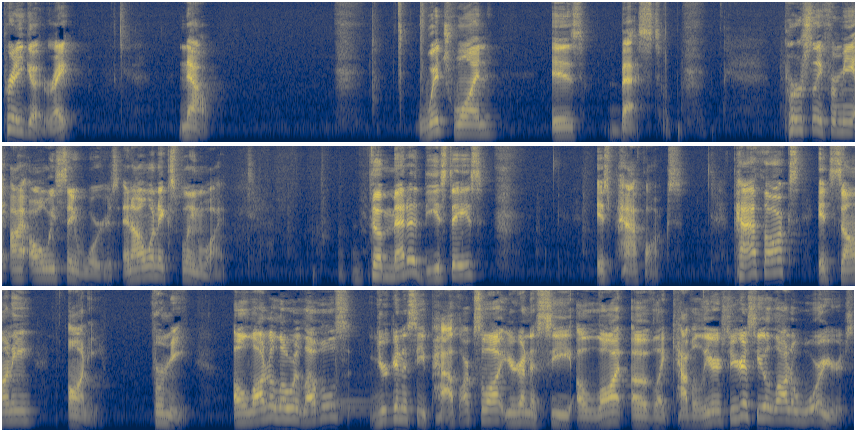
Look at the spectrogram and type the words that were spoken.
pretty good, right? Now, which one is best? Personally, for me, I always say Warriors, and I want to explain why. The meta these days is Pathox. Pathox, it's Zani, Ani, for me. A lot of lower levels, you're gonna see Pathox a lot, you're gonna see a lot of like Cavaliers, you're gonna see a lot of Warriors.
